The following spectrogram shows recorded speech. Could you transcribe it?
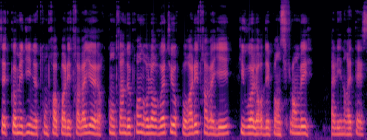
Cette comédie ne trompera pas les travailleurs, contraints de prendre leur voiture pour aller travailler, qui voient leurs dépenses flamber. Aline Rettes.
